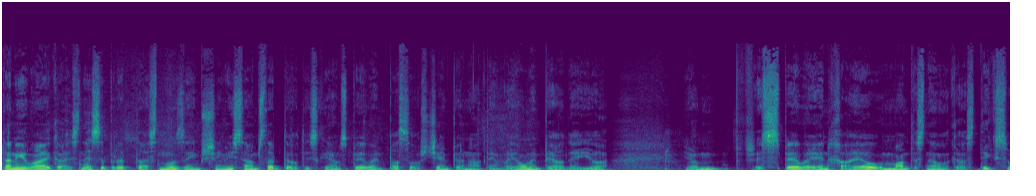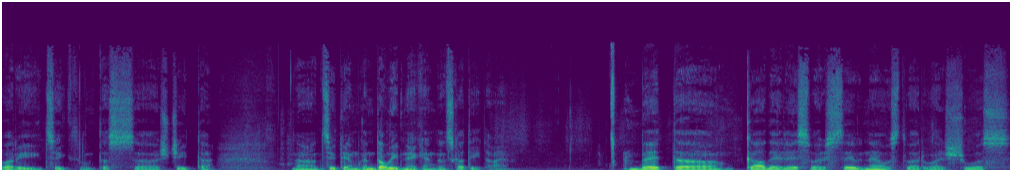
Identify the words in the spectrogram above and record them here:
tajā laikā es nesapratu tās nozīmes šīm visām starptautiskajām spēlēm, pasaules čempionātiem vai olimpiādē. Jo, jo es spēlēju NHL, un man tas nelikās tik svarīgi, cik tas šķita citiem gan dalībniekiem, gan skatītājiem. Bet kādēļ es vairs sevi neuztveru vai šos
